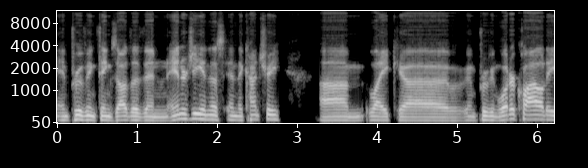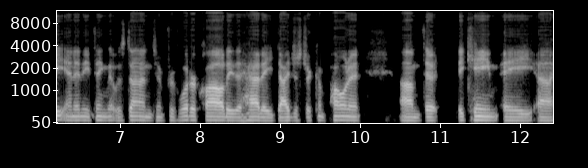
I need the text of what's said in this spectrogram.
improving things other than energy in this in the country, um, like uh, improving water quality and anything that was done to improve water quality that had a digester component um, that became a, uh,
